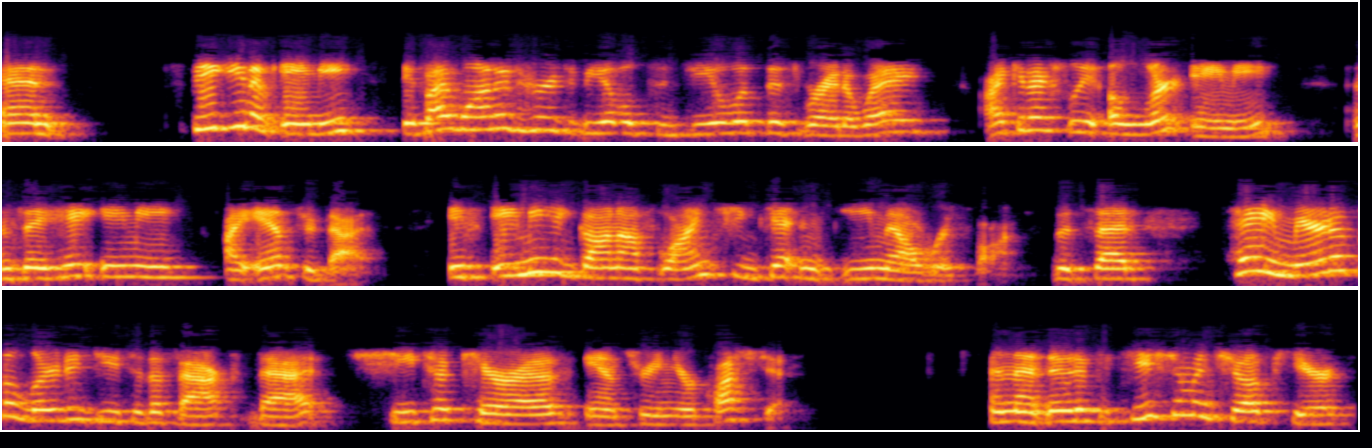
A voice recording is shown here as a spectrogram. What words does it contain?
And speaking of Amy, if I wanted her to be able to deal with this right away, I could actually alert Amy and say, hey, Amy, I answered that. If Amy had gone offline, she'd get an email response that said, hey, Meredith alerted you to the fact that she took care of answering your question. And that notification would show up here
